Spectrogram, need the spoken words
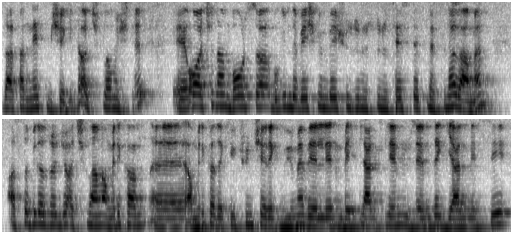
zaten net bir şekilde açıklamıştı. E, o açıdan borsa bugün de 5500'ün üstünü test etmesine rağmen aslında biraz önce açıklanan Amerikan e, Amerika'daki 3. çeyrek büyüme verilerinin beklentilerinin üzerinde gelmesi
